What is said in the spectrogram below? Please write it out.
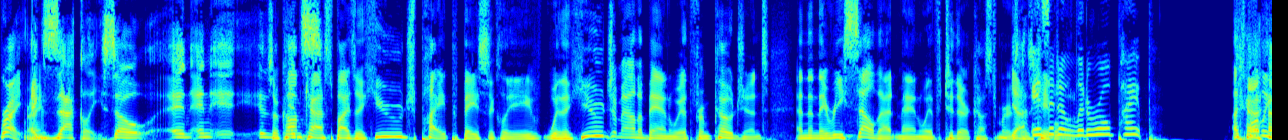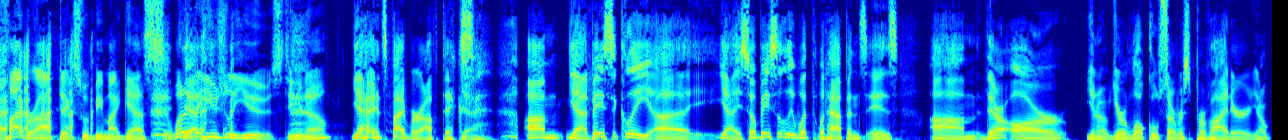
right, right? exactly. So and and it, it, So Comcast buys a huge pipe, basically, with a huge amount of bandwidth from Cogent, and then they resell that bandwidth to their customers. Yeah. as Is it a modem. literal pipe? It's probably fiber optics would be my guess. What do Yeah. they usually use? Do you know? Yeah, it's fiber optics. Yeah. Um, yeah, basically, uh, yeah. So basically, what what happens is, um, there are you know your local service provider, you know,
